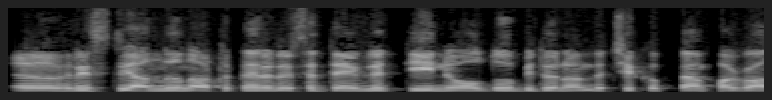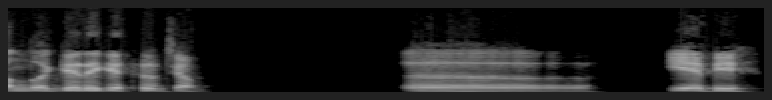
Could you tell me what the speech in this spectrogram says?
e, Hristiyanlığın artık neredeyse devlet dini olduğu bir dönemde çıkıp ben paganlığı geri getireceğim e, diye bir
